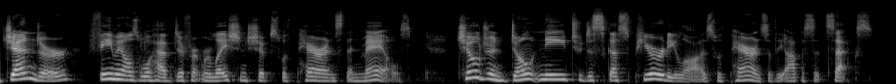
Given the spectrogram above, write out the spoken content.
gender, females will have different relationships with parents than males. Children don't need to discuss purity laws with parents of the opposite sex.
